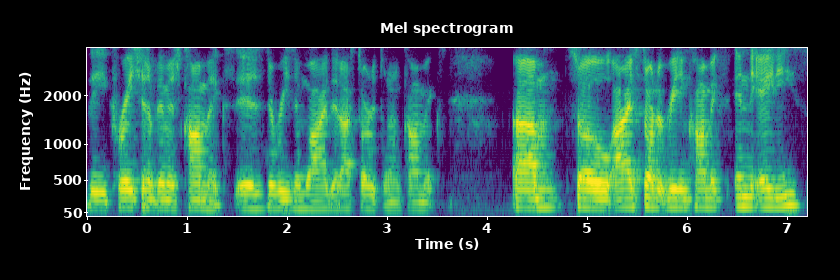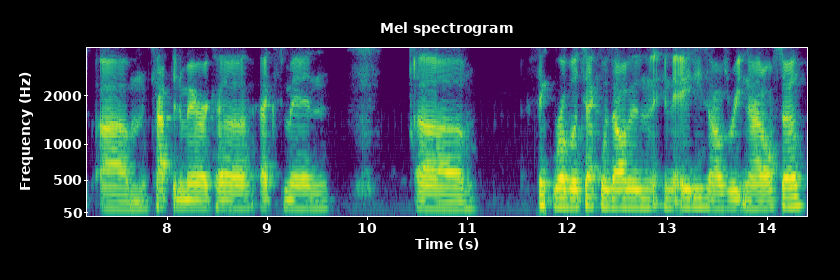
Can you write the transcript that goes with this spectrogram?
the creation of Image Comics is the reason why that I started doing comics. Um, so I started reading comics in the 80s, um, Captain America, X-Men, uh, I think Robotech was out in, in the 80s. I was reading that also.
